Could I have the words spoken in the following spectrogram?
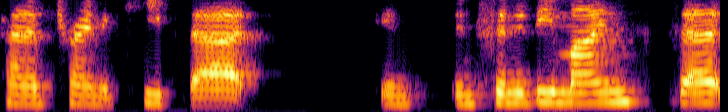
kind of trying to keep that in, infinity mindset.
